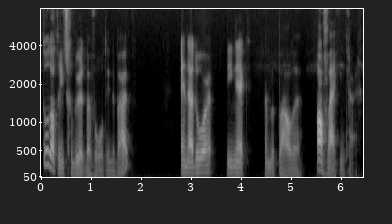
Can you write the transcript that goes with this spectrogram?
totdat er iets gebeurt, bijvoorbeeld in de buik. En daardoor die nek een bepaalde afwijking krijgt.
